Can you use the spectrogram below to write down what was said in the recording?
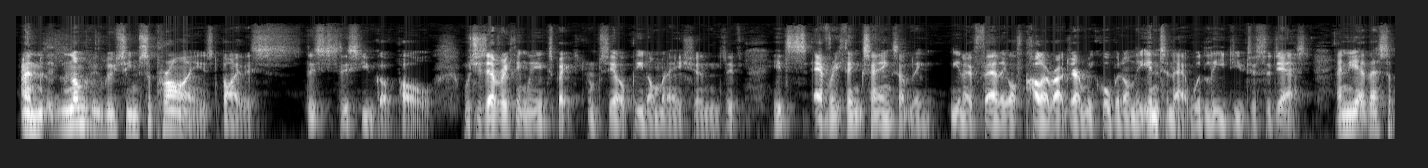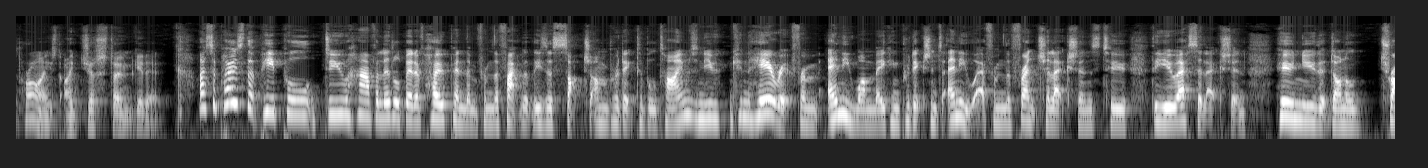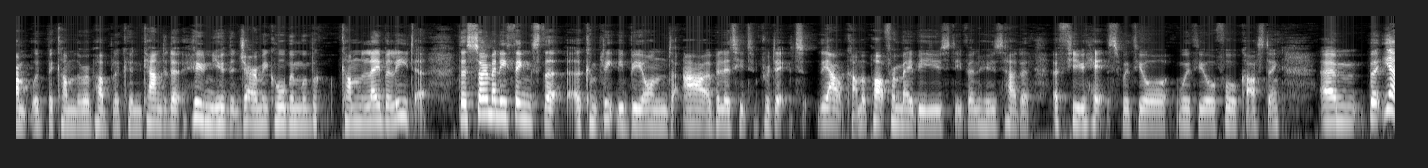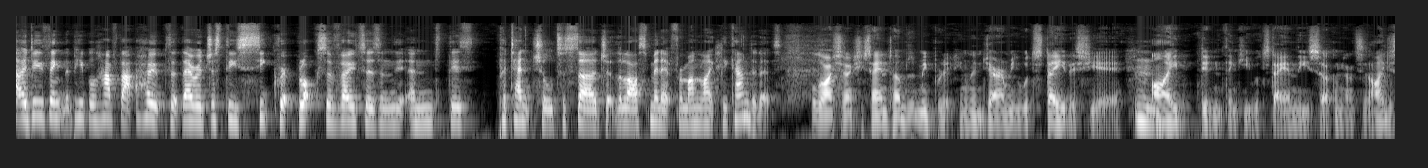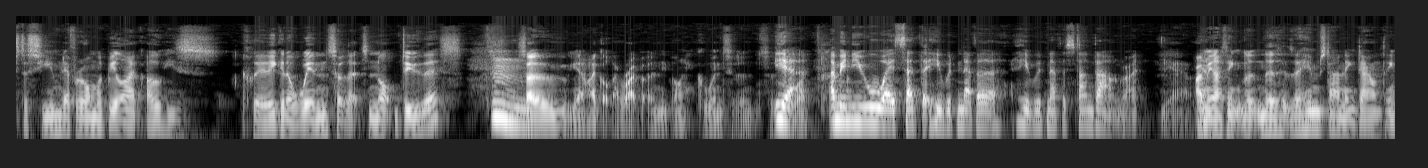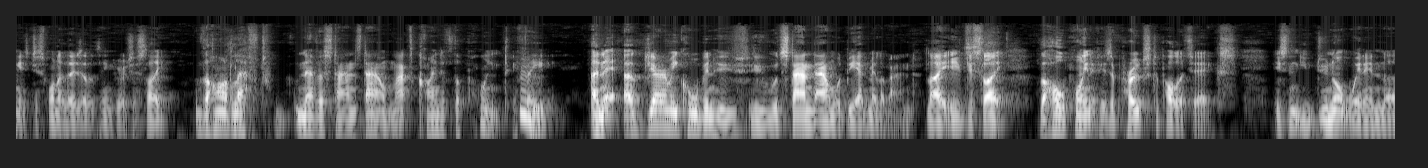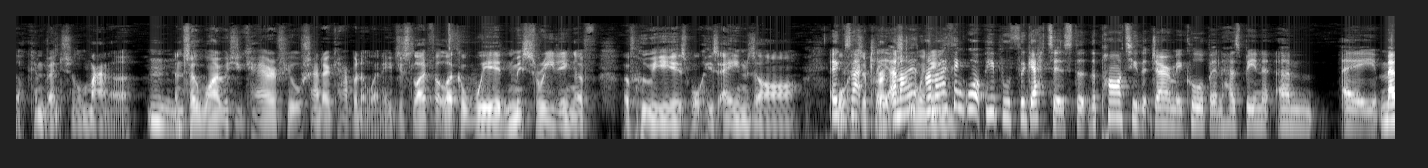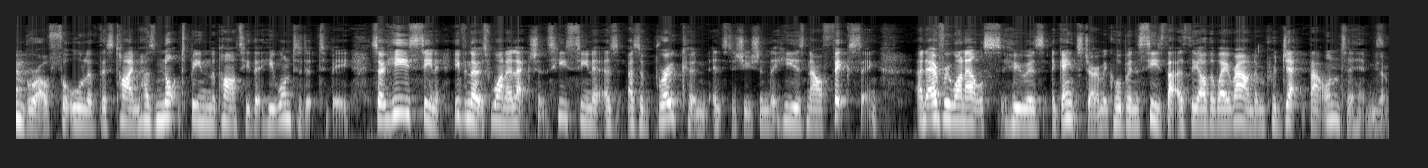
and the number of people who seem surprised by this this this YouGov poll, which is everything we expected from CLP nominations. It's it's everything saying something you know fairly off color about Jeremy Corbyn on the internet would lead you to suggest, and yet they're surprised. I just don't get it. I suppose that people do have a little bit of hope in them from the fact that these are such unpredictable times, and you can hear it from anyone making predictions anywhere, from the French elections to the US election. Who knew that Donald Trump would become the Republican candidate? Who knew that Jeremy Corbyn would become the Labour leader? There's so many things that are completely beyond our ability to predict the outcome, apart from maybe you, Stephen, who's had a, a few hits with your with your forecasting. Um, but yeah, I do think that people have that hope that there are just these secret blocks of voters and and this potential to surge at the last minute from unlikely candidates. Although I should actually say, in terms of me predicting that Jeremy would stay this year, mm. I didn't think he would stay in these circumstances. I just assumed everyone would be like, "Oh, he's clearly going to win, so let's not do this. Mm. So yeah, I got that right, but only by coincidence. yeah, I mean, you always said that he would never he would never stand down, right? Yeah, yeah. I mean, I think the, the, the him standing down thing is just one of those other things where it's just like the hard left never stands down. That's kind of the point. If mm. they and uh, Jeremy Corbyn who who would stand down would be Ed Miliband. Like he's just like the whole point of his approach to politics isn't you do not win in the conventional manner, mm. and so why would you care if your shadow cabinet went? It just like felt like a weird misreading of of who he is, what his aims are. Exactly, and I and I think what people forget is that the party that Jeremy Corbyn has been um, a member of for all of this time has not been the party that he wanted it to be. So he's seen it, even though it's won elections, he's seen it as, as a broken institution that he is now fixing. And everyone else who is against Jeremy Corbyn sees that as the other way around and project that onto him. Yeah.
